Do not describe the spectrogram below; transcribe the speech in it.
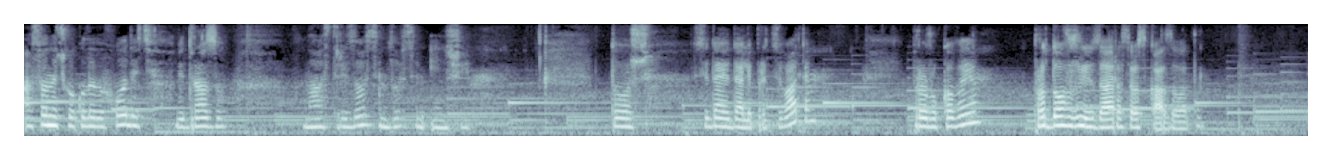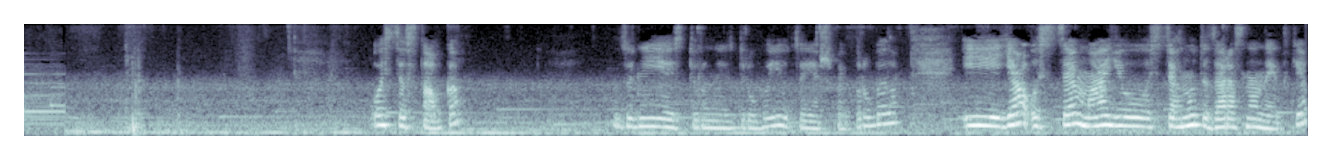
А сонечко, коли виходить, відразу настрій зовсім зовсім інший. Тож, сідаю далі працювати. Про рукави продовжую зараз розказувати. Ось ця вставка. З однієї сторони, з другої, це я шви поробила. І я ось це маю стягнути зараз на нитки.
